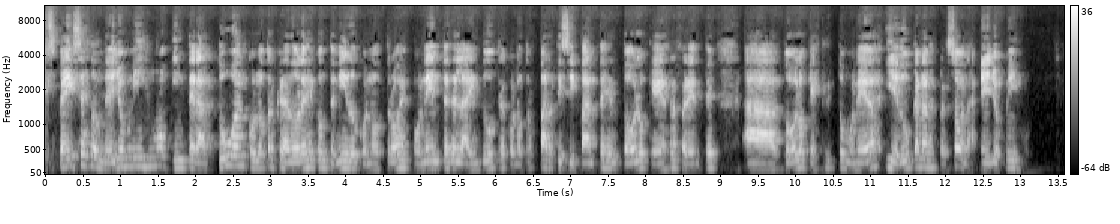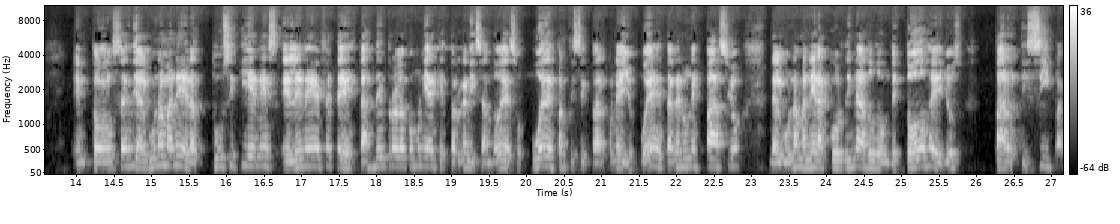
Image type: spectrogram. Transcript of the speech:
spaces donde ellos mismos interactúan con otros creadores de contenido, con otros exponentes de la industria, con otros participantes en todo lo que es referente a todo lo que es criptomonedas y educan a las personas, ellos mismos. Entonces, de alguna manera, tú si tienes el NFT, estás dentro de la comunidad que está organizando eso, puedes participar con ellos, puedes estar en un espacio de alguna manera coordinado donde todos ellos participan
